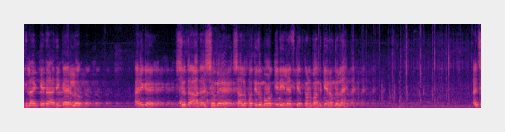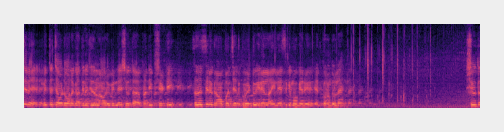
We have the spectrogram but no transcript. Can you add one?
ಇಲಾಖೆದ ಅಧಿಕಾರಿಗಳು ಅವರಿಗೆ ಶುದ್ಧ ಆದರ್ಶ ಬೇರೆ ಶಾಲು ಪೊದ್ದಿದ್ದು ಮೋಕಿಡಿ ಲೇಸ್ಗೆ ಎತ್ಕೊಂಡು ಬಂದಕ್ಕೆ ಅನ್ನೋದಲ್ಲ ಅಂಚನೆ ಮಿತ್ತ ಚವಡ ಒಳಗಾದಿನ ಚಿತ್ರ ನಾವು ಬಿನ್ನೆ ಶುತ ಪ್ರದೀಪ್ ಶೆಟ್ಟಿ ಸದಸ್ಯರು ಗ್ರಾಮ ಪಂಚಾಯತ್ ಕುವೆಟ್ಟು ಇರೆಲ್ಲ ಈ ಲೇಸಿಗೆ ಮೋಕೆರೆ ಎತ್ಕೊಂಡೊಂದಲ್ಲ ಶ್ರೀಯುತ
